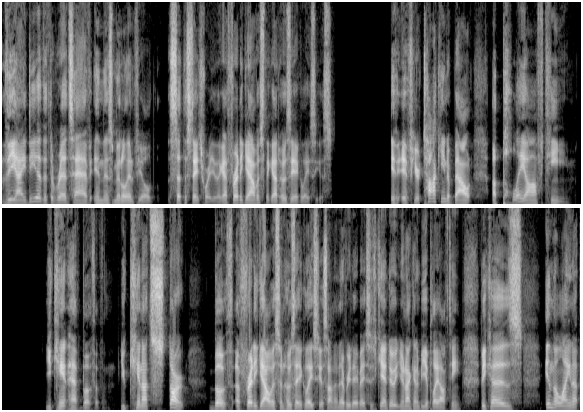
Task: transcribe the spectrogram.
the idea that the Reds have in this middle infield set the stage for you. They got Freddie Galvis, they got Jose Iglesias. If if you're talking about a playoff team, you can't have both of them. You cannot start both of Freddie Galvis and Jose Iglesias on an everyday basis. You can't do it. You're not going to be a playoff team because in the lineup,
